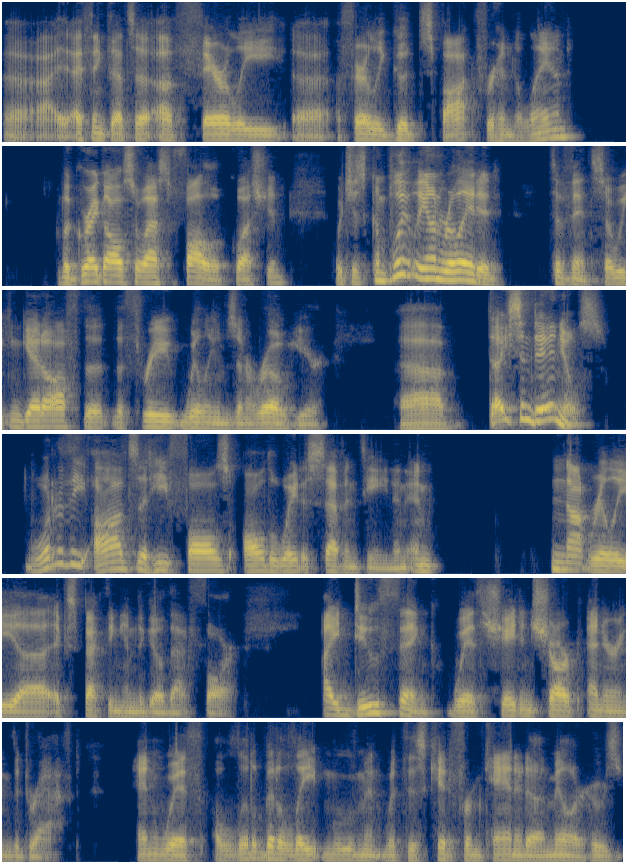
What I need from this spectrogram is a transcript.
Uh, I, I, think that's a, a fairly uh, a fairly good spot for him to land. But Greg also asked a follow up question, which is completely unrelated to Vince, so we can get off the the three Williams in a row here. Uh, Dyson Daniels, what are the odds that he falls all the way to 17? And and not really uh, expecting him to go that far. I do think with Shaedon Sharpe entering the draft and with a little bit of late movement with this kid from Canada, Miller, who's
